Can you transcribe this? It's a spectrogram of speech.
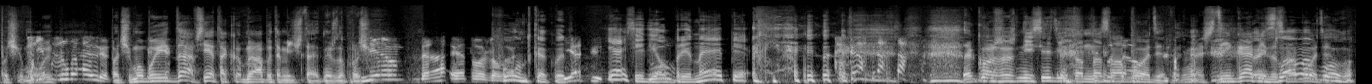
Почему Всем бы- желаю. Почему бы и да, все так об этом мечтают, между прочим. Всем, да, этого желаю. Фунт какой-то. Я- Я сидел Ну. при НЭПе. Так он же не сидит, он на свободе, понимаешь, с деньгами на Слава свободе. богу.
